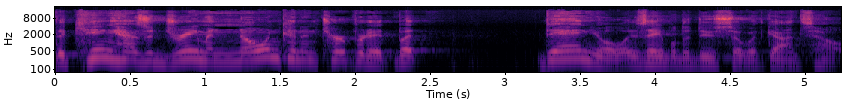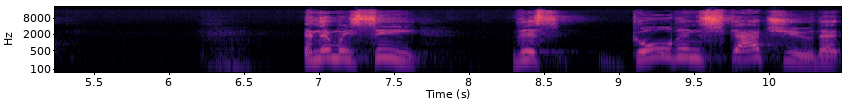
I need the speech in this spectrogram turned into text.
the king has a dream and no one can interpret it, but Daniel is able to do so with God's help. And then we see this golden statue that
